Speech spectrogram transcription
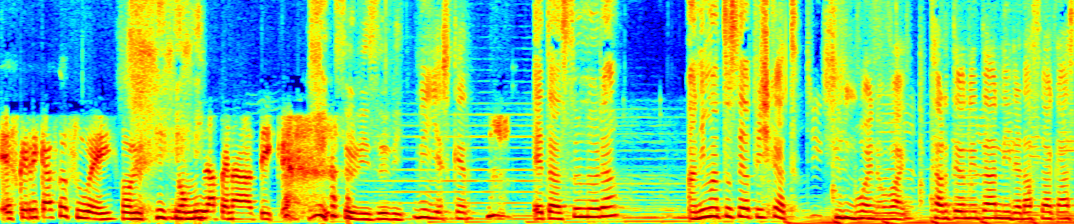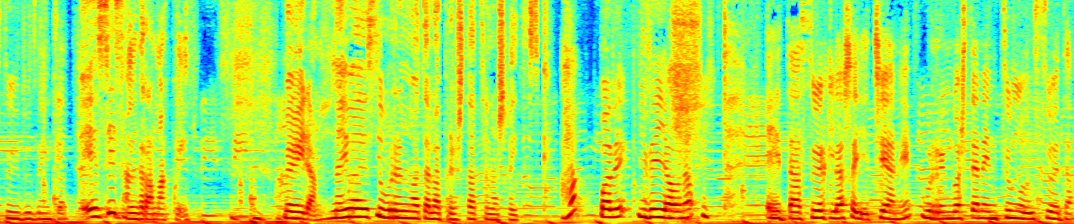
eskerrik asko zuei, gonbidapenagatik. zuri, zuri. Mil esker. Eta zu nora, animatu zea pixkat. bueno, bai, tarte honetan nire arazoak ahaztu ditut behintzat. Ez izan dramakoin. Begira, nahi badezu urrengo atala prestatzen has gaitezke. Aha, bale, ideia ona. Eta zuek lasai etxean, eh? Urrengo astean entzungo duzu eta.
